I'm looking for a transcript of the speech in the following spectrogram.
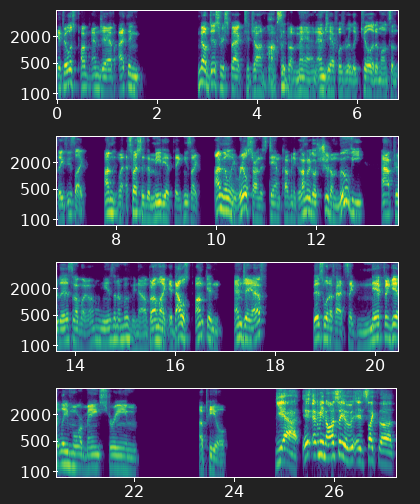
if it was Punk MJF, I think no disrespect to Jon Moxley, but man, MJF was really killing him on some things. He's like, I'm especially the media thing. He's like, I'm the only real star in this damn company because I'm to go shoot a movie after this, and I'm like, oh, he isn't a movie now. But I'm like, if that was Punk and MJF, this would have had significantly more mainstream appeal. Yeah, it, I mean, honestly, it's like the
